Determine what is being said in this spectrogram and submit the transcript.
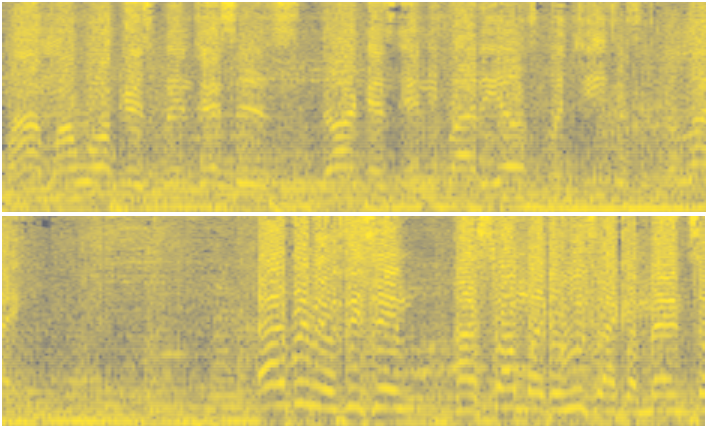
My my walk has been just as dark as anybody else, but Jesus is the light. Musician has somebody who's like a mentor,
